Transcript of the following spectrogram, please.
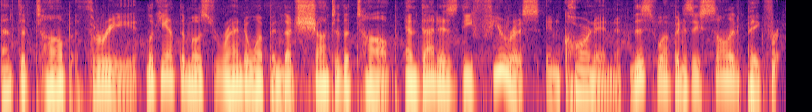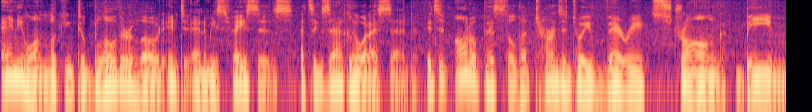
at the top 3, looking at the most random weapon that shot to the top, and that is the Furis Incarnon. This weapon is a solid pick for anyone looking to blow their load into enemies' faces. That's exactly what I said. It's an auto pistol that turns into a very strong beam.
